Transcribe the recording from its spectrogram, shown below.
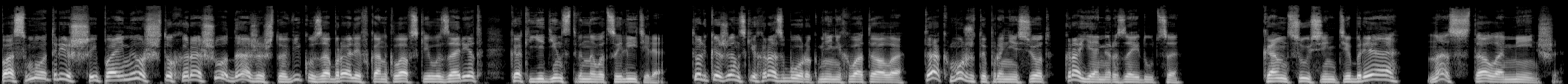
Посмотришь и поймешь, что хорошо даже, что Вику забрали в конклавский лазарет как единственного целителя. Только женских разборок мне не хватало. Так, может, и пронесет, краями разойдутся. К концу сентября нас стало меньше.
